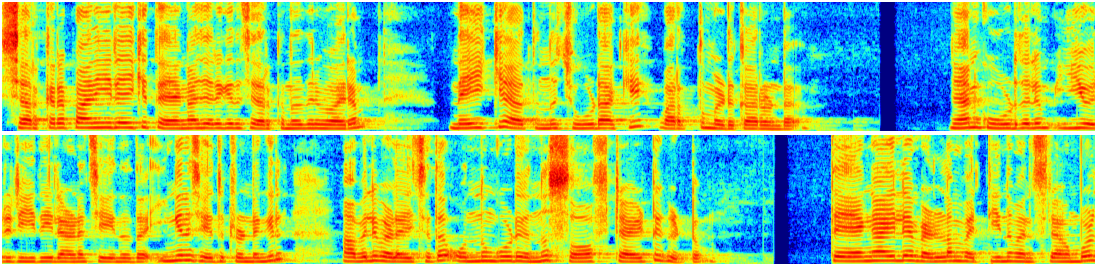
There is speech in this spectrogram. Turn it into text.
ശർക്കരപ്പാനിയിലേക്ക് തേങ്ങ ചിരകിയത് ചേർക്കുന്നതിന് പകരം നെയ്ക്കകത്തുനിന്ന് ചൂടാക്കി വറുത്തും എടുക്കാറുണ്ട്. ഞാൻ കൂടുതലും ഈ ഒരു രീതിയിലാണ് ചെയ്യുന്നത്. ഇങ്ങനെ ചെയ്തിട്ടുണ്ടെങ്കിൽ അവൽ വിളയിച്ചത് ഒന്നും കൂടി ഒന്ന് സോഫ്റ്റായിട്ട് കിട്ടും. തേങ്ങയിലെ വെള്ളം വറ്റിയെന്ന് മനസ്സിലാകുമ്പോൾ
